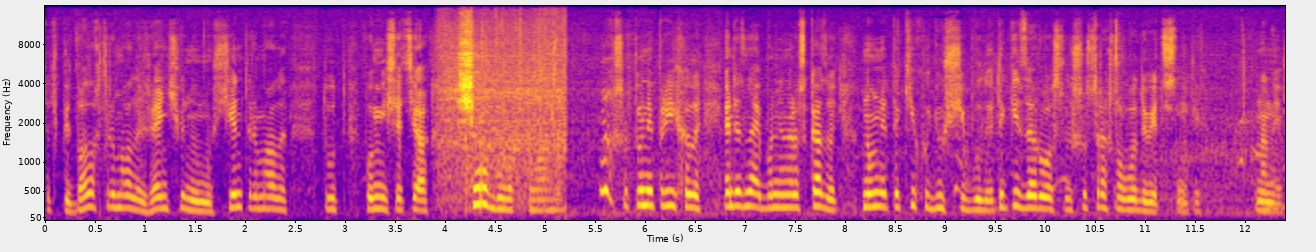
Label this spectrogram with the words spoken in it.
Тут в підвалах тримали, і мужчин тримали тут по місяцях. Що робили погано? Ну, щоб вони приїхали, я не знаю, бо вони не розказують, але вони такі худющі були, такі зарослі, що страшно було дивитися на, тих, на них.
